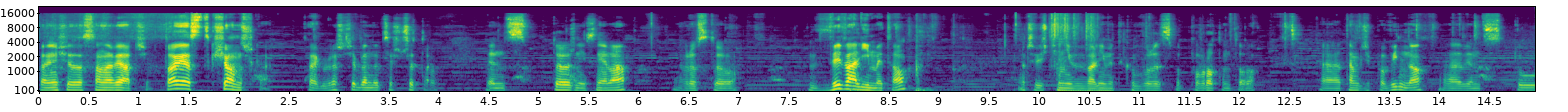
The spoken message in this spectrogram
Pewnie się zastanawiacie. To jest książka. Tak, wreszcie będę coś czytał. Więc tu już nic nie ma. Po prostu wywalimy to. Oczywiście nie wywalimy, tylko włożę z powrotem to e, tam, gdzie powinno. E, więc tu...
